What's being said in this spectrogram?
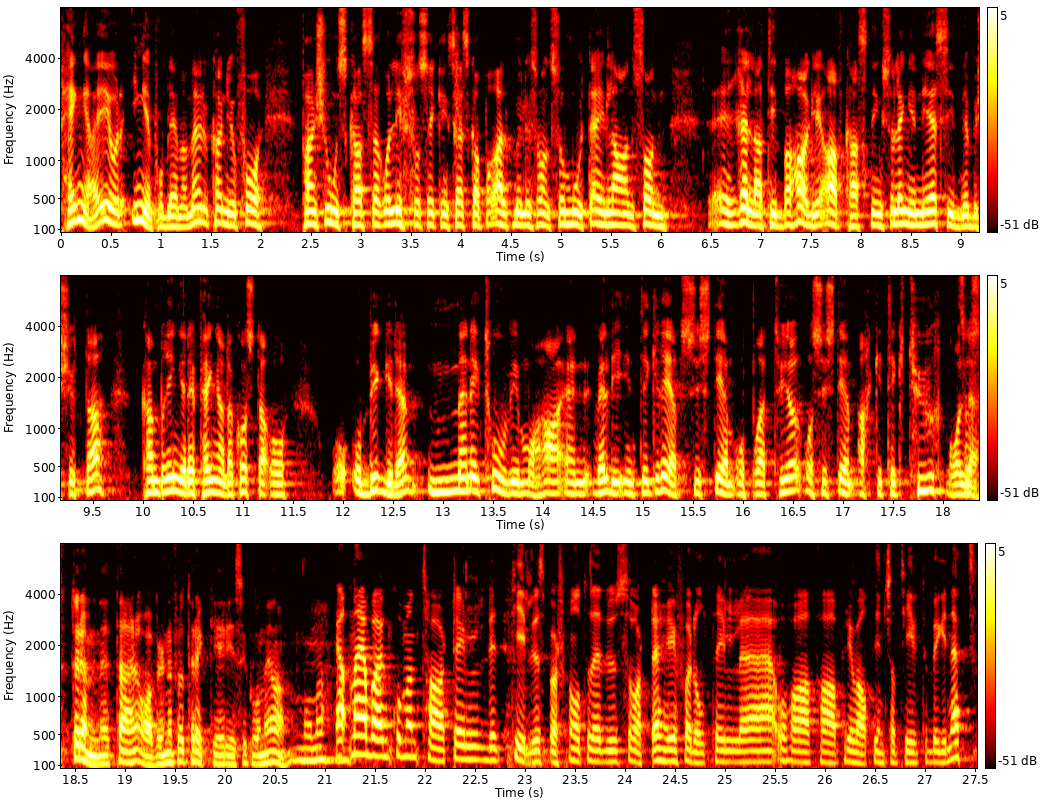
penger er jo ingen problemer med. Du kan jo få pensjonskasser og livsforsikringsselskaper og alt mulig sånn, som mot en eller annen sånn eh, relativt behagelig avkastning, så lenge nedsiden er beskytta, kan bringe de pengene det koster å å, bygge det. Men jeg tror vi må ha en veldig integrert systemoperatør- og systemarkitekturrolle. Så strømnettet er avgjørende for å trekke risikoen i? da, Mona? Ja, nei, Bare en kommentar til det tidligere spørsmålet til det du svarte i forhold til uh, å ha, ta private initiativ til å bygge nett.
